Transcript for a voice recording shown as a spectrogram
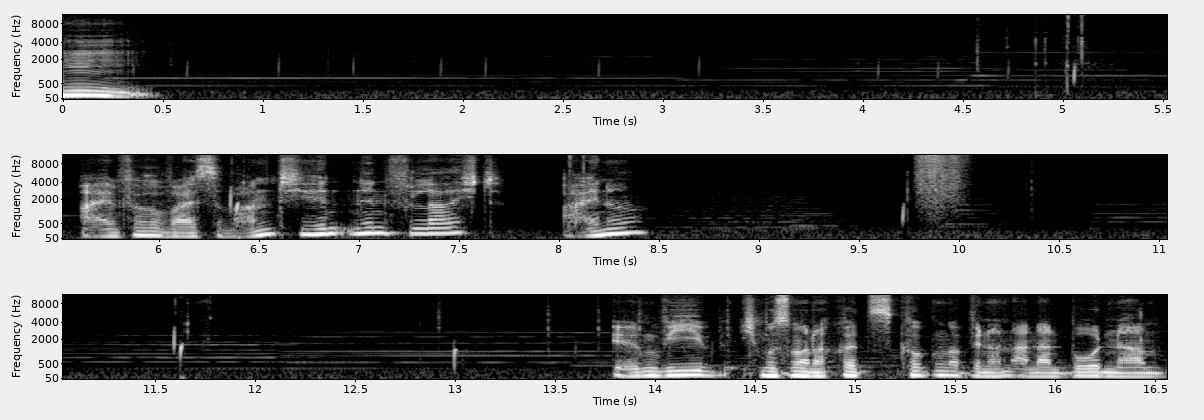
Hm. einfache weiße Wand hier hinten hin vielleicht? Eine? Irgendwie, ich muss mal noch kurz gucken, ob wir noch einen anderen Boden haben.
